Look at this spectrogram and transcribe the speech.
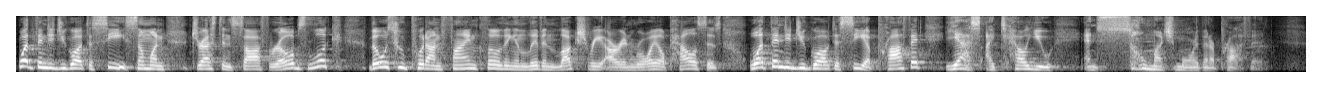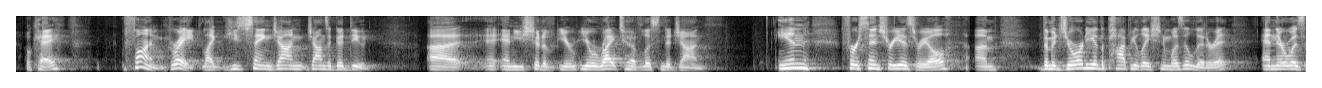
What then did you go out to see? Someone dressed in soft robes? Look, those who put on fine clothing and live in luxury are in royal palaces. What then did you go out to see? A prophet? Yes, I tell you, and so much more than a prophet. Okay? Fun, great. Like he's saying, John, John's a good dude. Uh, and you should have, you're, you're, right to have listened to John. In first century Israel, um, the majority of the population was illiterate, and there was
